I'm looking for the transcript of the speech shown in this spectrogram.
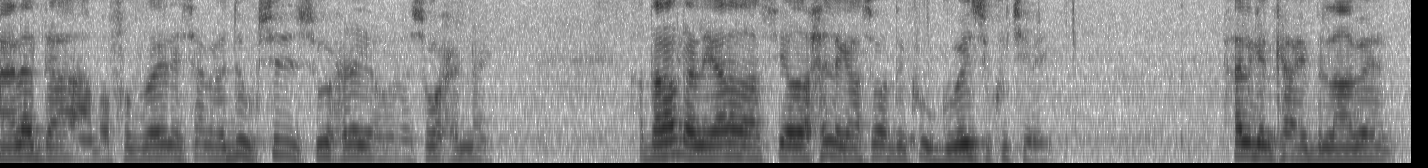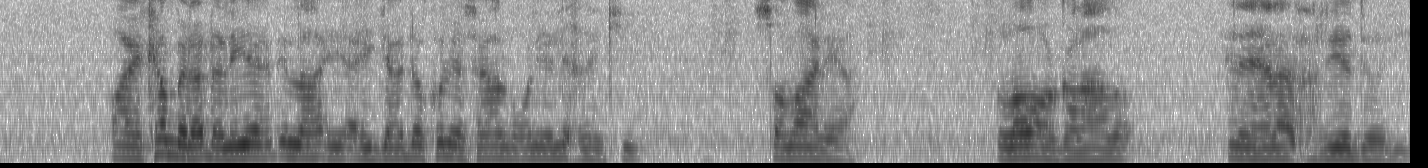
aaladda ama fududeynaysa ama adduunku sidii isugu xidhaya uuna isugu xidhnayn haddana dhalinyaradaas iyadoo xilligaas waddanka uu gumaysi ku jiray halganka ay bilaabeen oo ay ka midho dhaliyeen ilaa iyo ay gaadho kun iyo sagaal boqol iyo lixdankii soomaaliya loo ogolaado inay helaan xorriyaddoodii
